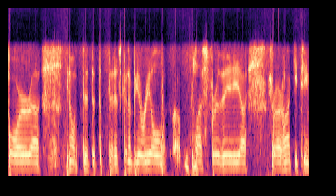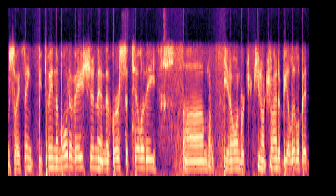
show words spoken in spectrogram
for, uh, you know, that, that, that it's going to be a real uh, plus for the uh, for our hockey team. So I think between the motivation and the versatility, um, you know, and we're you know trying to be a little bit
